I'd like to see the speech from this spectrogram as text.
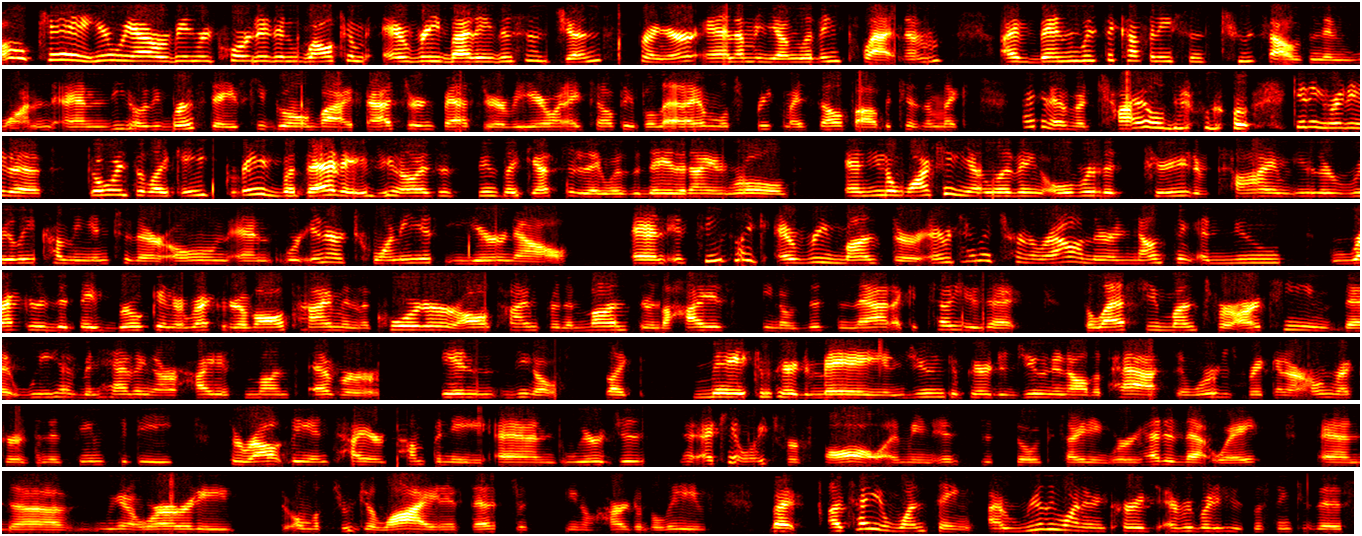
Okay, here we are. We're being recorded and welcome everybody. This is Jen Springer and I'm a Young Living Platinum. I've been with the company since 2001 and you know the birthdays keep going by faster and faster every year. When I tell people that I almost freak myself out because I'm like I could have a child getting ready to go into like 8th grade but that age, you know, it just seems like yesterday was the day that I enrolled and you know watching Young Living over the period of time you know they're really coming into their own and we're in our 20th year now. And it seems like every month or every time I turn around they're announcing a new record that they've broken a record of all time in the quarter or all time for the month or the highest you know this and that. I could tell you that the last few months for our team that we have been having our highest month ever in you know like May compared to May and June compared to June and all the past, and we're just breaking our own records, and it seems to be throughout the entire company, and we're just I can't wait for fall. I mean, it's just so exciting. We're headed that way, and uh, you know we're already almost through July, and if that's just you know hard to believe. But I'll tell you one thing. I really want to encourage everybody who's listening to this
